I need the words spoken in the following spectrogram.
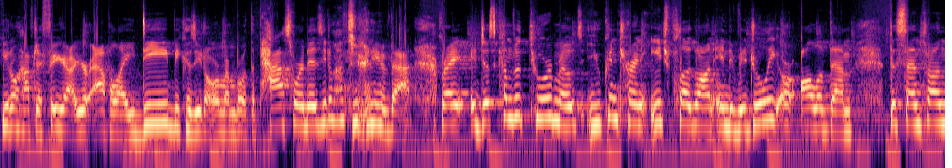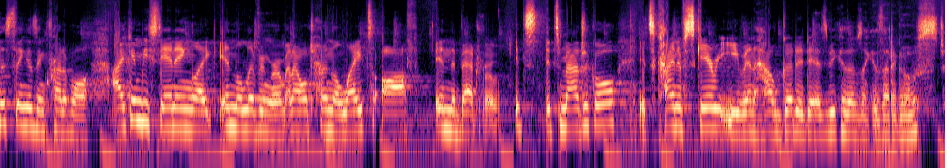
You don't have to figure out your Apple ID because you don't remember what the password is. You don't have to do any of that, right? It just comes with two remotes. You can turn each plug on individually or all of them. The sensor on this thing is incredible. I can be standing like in the living room and I will turn the lights off in the bedroom. It's, it's magical. It's kind of scary even how good it is because I was like, is that a ghost?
